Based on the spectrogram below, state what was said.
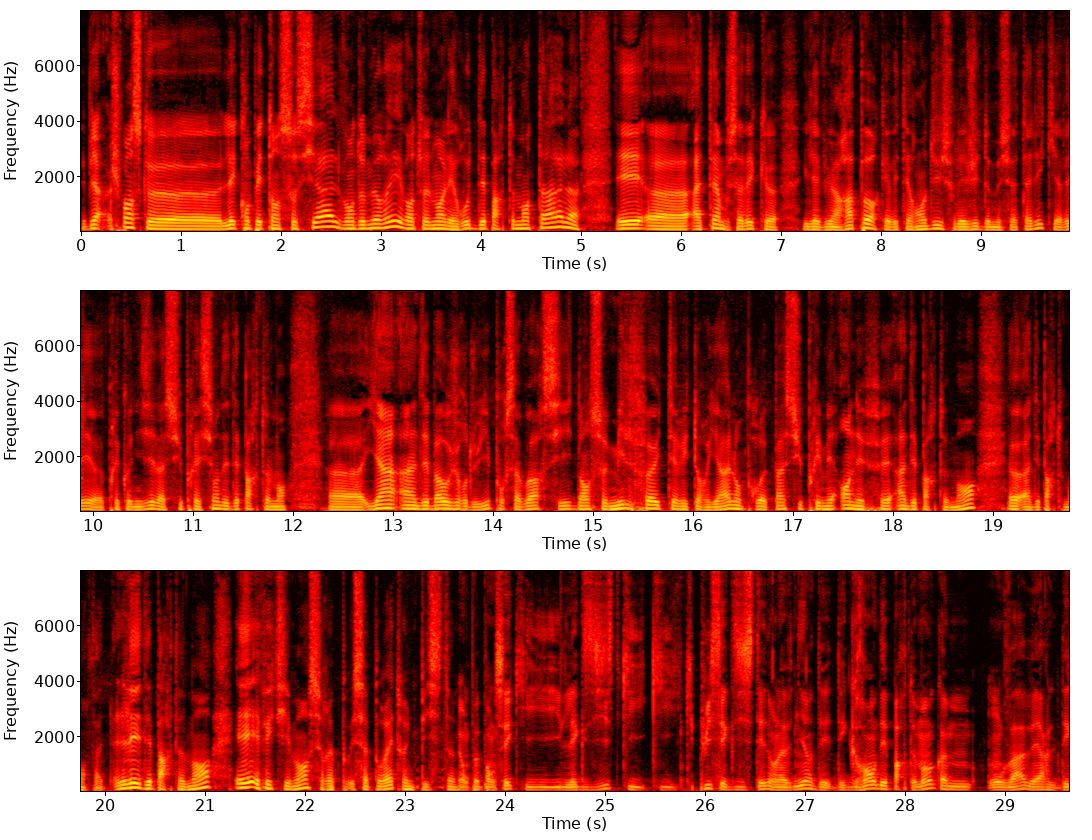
Eh bien, je pense que les compétences sociales vont demeurer, éventuellement les routes départementales. Et euh, à terme, vous savez qu'il y a eu un rapport qui avait été rendu sous l'égide de M. Attali qui avait euh, préconisé la suppression des départements. Euh, il y a un débat aujourd'hui pour savoir si dans ce millefeuille territorial, on ne pourrait pas supprimer en effet un département, un département, enfin les départements, et effectivement, ça pourrait être une piste. On peut penser qu'il existe, qu'il puisse exister dans l'avenir des, des grands départements comme on va vers des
